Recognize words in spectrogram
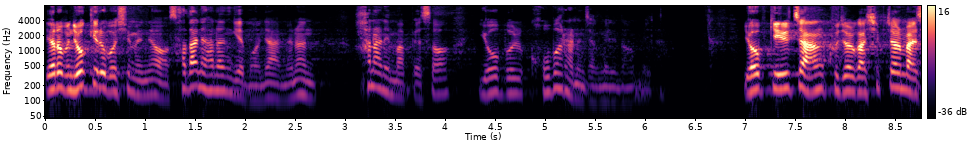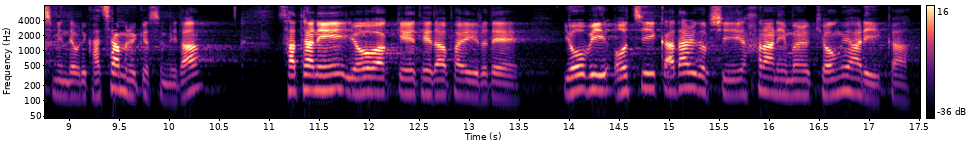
여러분 욥기를 보시면요. 사단이 하는 게 뭐냐 하면은 하나님 앞에서 욥을 고발하는 장면이 나옵니다. 욥기 1장 9절과 10절 말씀인데 우리 같이 한번 읽겠습니다. 사탄이 여호와께 대답하여 이르되 욥이 어찌 까닭 없이 하나님을 경외하리이까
